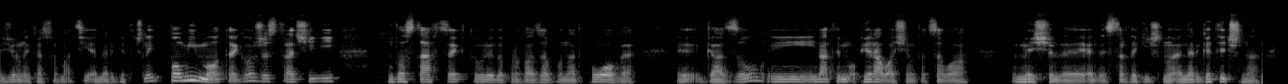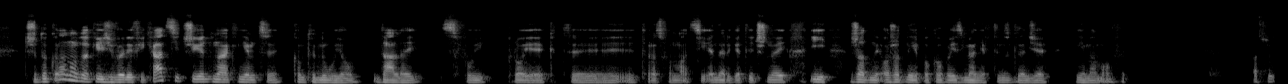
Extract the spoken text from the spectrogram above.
y, zielonej transformacji energetycznej, pomimo tego, że stracili dostawcę, który doprowadzał ponad połowę gazu i, na tym opierała się ta cała myśl e- strategiczno-energetyczna. Czy dokonano tu jakiejś weryfikacji, czy jednak Niemcy kontynuują dalej swój projekt y, transformacji energetycznej i żadnej, o żadnej epokowej zmianie w tym względzie nie ma mowy? Znaczy,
